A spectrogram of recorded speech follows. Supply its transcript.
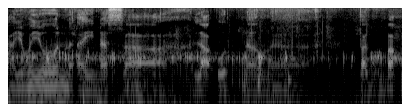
Tayo ngayon ay nasa laot ng ah, Tagbak,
